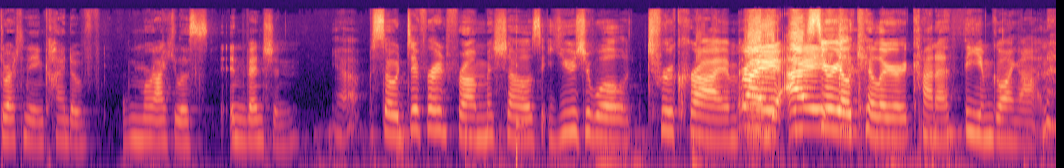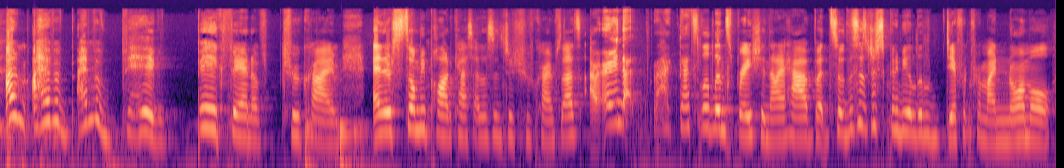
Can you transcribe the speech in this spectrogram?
threatening kind of miraculous invention. Yeah. So different from Michelle's usual true crime, Right, and I- serial killer kind of theme going on. I'm I have a I'm a big big fan of true crime, and there's so many podcasts I listen to true crime. So that's I mean that that's a little inspiration that I have. But so this is just gonna be a little different from my normal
